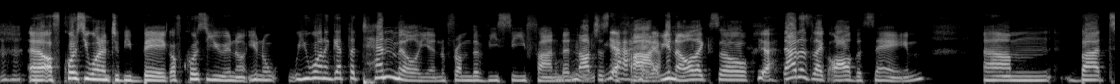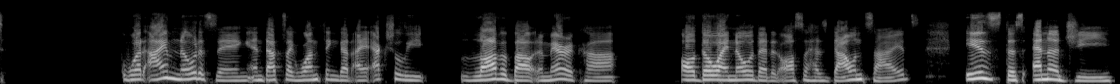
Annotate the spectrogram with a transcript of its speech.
Mm-hmm. Uh, of course you want it to be big. Of course you, you know, you know, you want to get the 10 million from the VC fund mm-hmm. and not mm-hmm. just yeah, the five, yeah. you know, like so yeah. that is like all the same. Um, but what I'm noticing, and that's like one thing that I actually love about America, although I know that it also has downsides, is this energy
